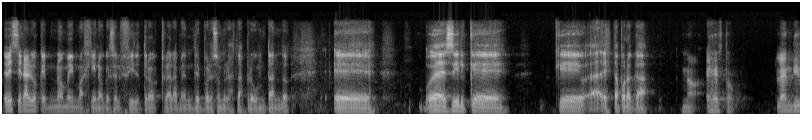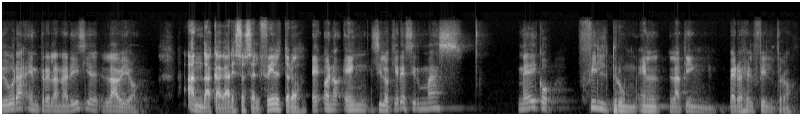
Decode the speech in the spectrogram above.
debe ser algo que no me imagino que es el filtro, claramente, y por eso me lo estás preguntando. Eh, voy a decir que, que ah, está por acá. No, es esto. La hendidura entre la nariz y el labio. Anda a cagar, eso es el filtro. Eh, bueno, en, si lo quiere decir más médico, filtrum en latín, pero es el filtro.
